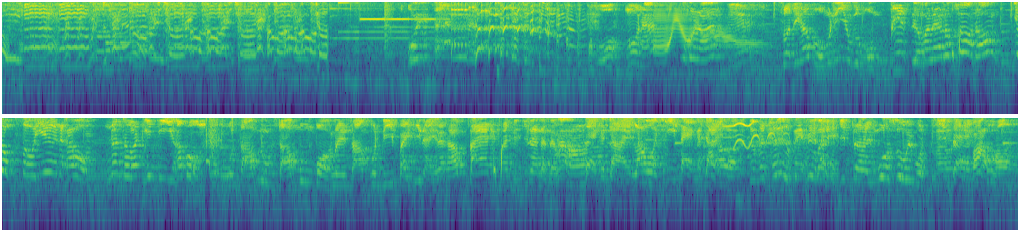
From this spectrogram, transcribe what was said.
นะครับผมนนทวัฒน์เอ็นทีครับผมโอ้โหสามหนุ่มสามมุมบอกเลยสามคนนี้ไปที่ไหนนะครับ แตกไปถึงที่นั่นแหละแบบว่าแตกกระจายเราอะขี้แตกกระจายโดนกระทืบเลยไม่กินอะไรมั่วซั่วไปหมดขี้แตกบ้า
